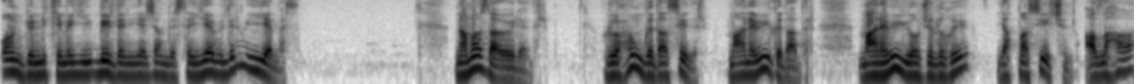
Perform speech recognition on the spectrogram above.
10 günlük yemeği birden yiyeceğim dese yiyebilir mi? Yiyemez. Namaz da öyledir. Ruhun gıdasıdır. Manevi gıdadır. Manevi yolculuğu yapması için, Allah'a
